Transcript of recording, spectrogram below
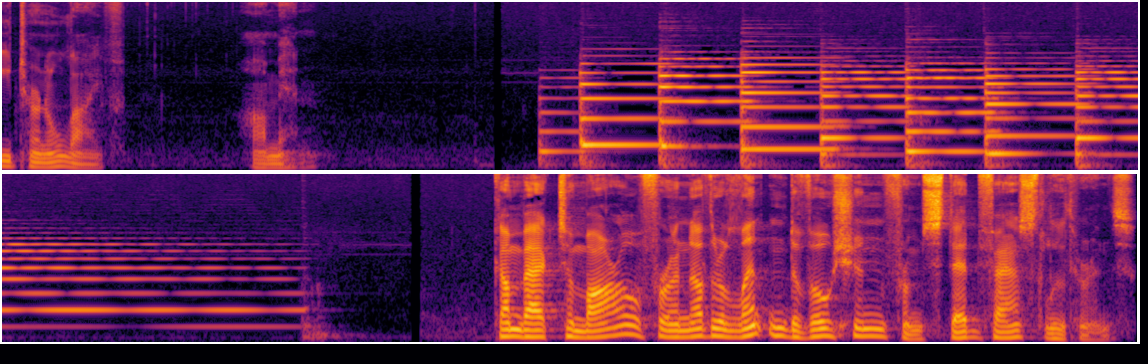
eternal life. Amen. Come back tomorrow for another Lenten devotion from Steadfast Lutherans.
